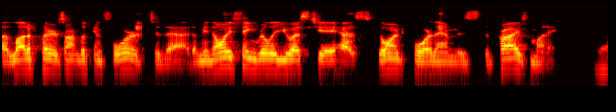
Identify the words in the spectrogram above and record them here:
a lot of players aren't looking forward to that. I mean, the only thing really USTA has going for them is the prize money yeah.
